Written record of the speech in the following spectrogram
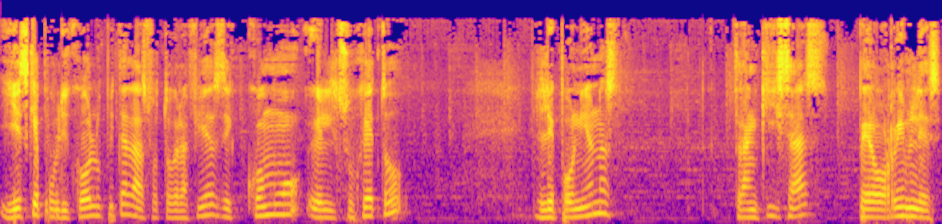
y es que publicó Lupita las fotografías de cómo el sujeto le ponía unas tranquisas pero horribles.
